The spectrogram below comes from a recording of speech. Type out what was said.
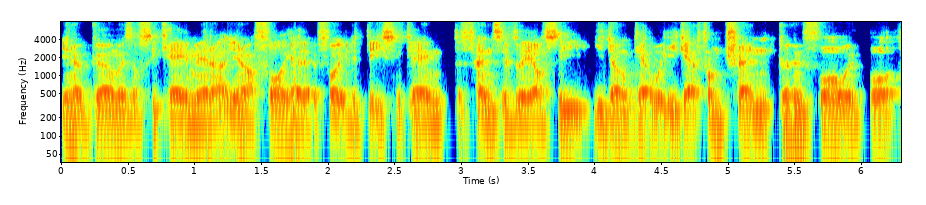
you know Gomez obviously came in you know I thought he, had, I thought he had a decent game defensively. Obviously you don't get what you get from Trent going forward but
